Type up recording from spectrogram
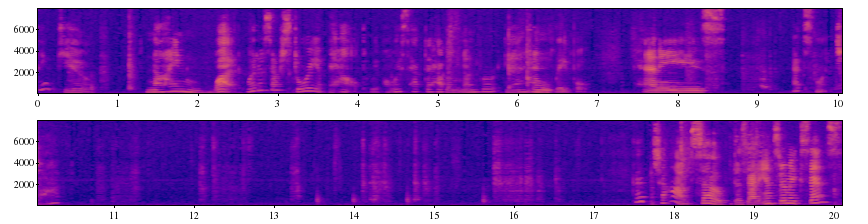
Thank you. 9 what? What is our story about? We always have to have a number and a oh. label. Pennies. Excellent job. Good job. So, does that answer make sense?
